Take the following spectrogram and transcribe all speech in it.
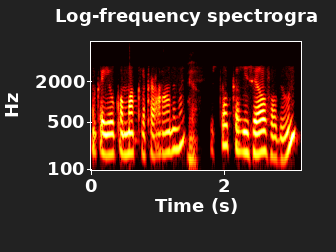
dan kan je ook al makkelijker ademen. Ja. Dus dat kan je zelf al doen.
